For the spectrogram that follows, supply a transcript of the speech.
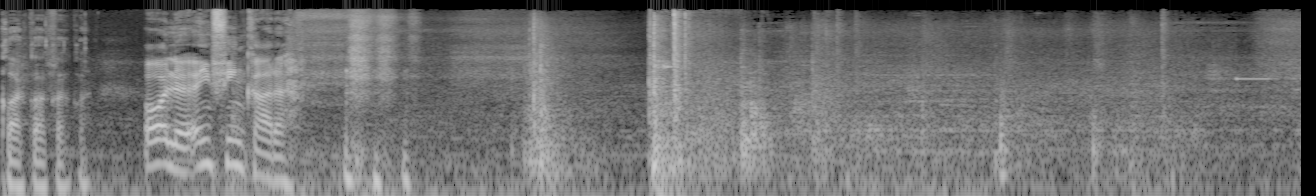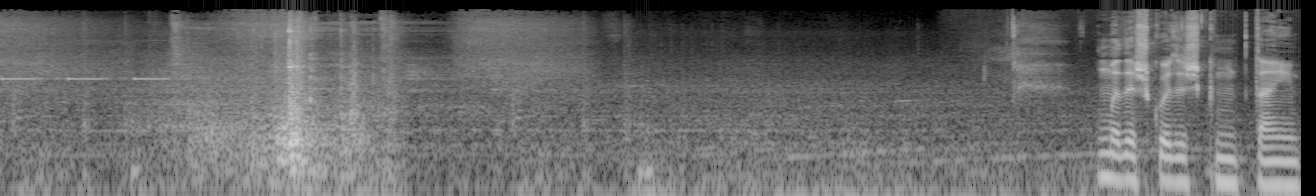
Claro, claro, claro, claro. Olha, enfim, cara. Uma das coisas que me tem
